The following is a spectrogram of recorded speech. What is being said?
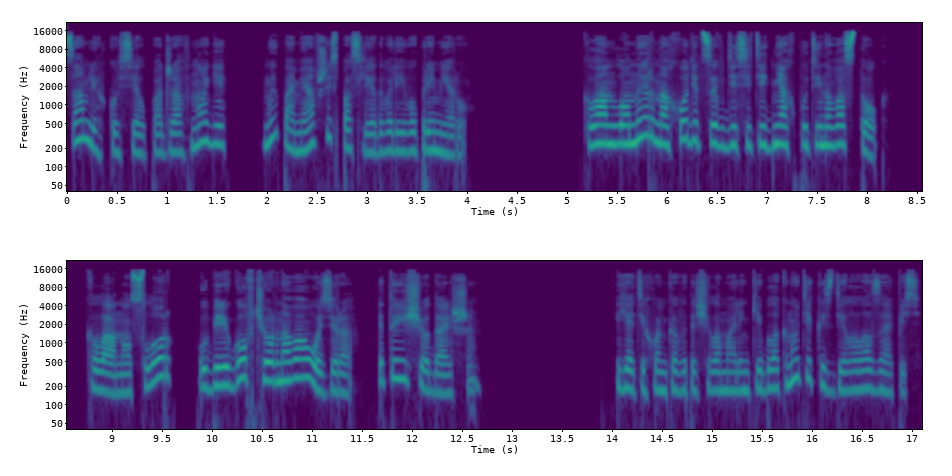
Сам легко сел, поджав ноги, мы, помявшись, последовали его примеру. Клан Лоныр находится в десяти днях пути на восток. Клан Ослор у берегов Черного озера. Это еще дальше. Я тихонько вытащила маленький блокнотик и сделала запись.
